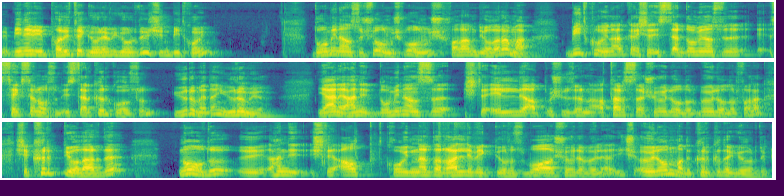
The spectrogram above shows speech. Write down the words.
Ve bir nevi parite görevi gördüğü için Bitcoin dominansı şu olmuş bu olmuş falan diyorlar ama Bitcoin arkadaşlar ister dominansı 80 olsun ister 40 olsun yürümeden yürümüyor. Yani hani dominansı işte 50-60 üzerine atarsa şöyle olur böyle olur falan. İşte 40 diyorlardı. Ne oldu? Ee, hani işte alt coinlerde rally bekliyoruz. Boğa şöyle böyle. Hiç öyle olmadı. 40'ı da gördük.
